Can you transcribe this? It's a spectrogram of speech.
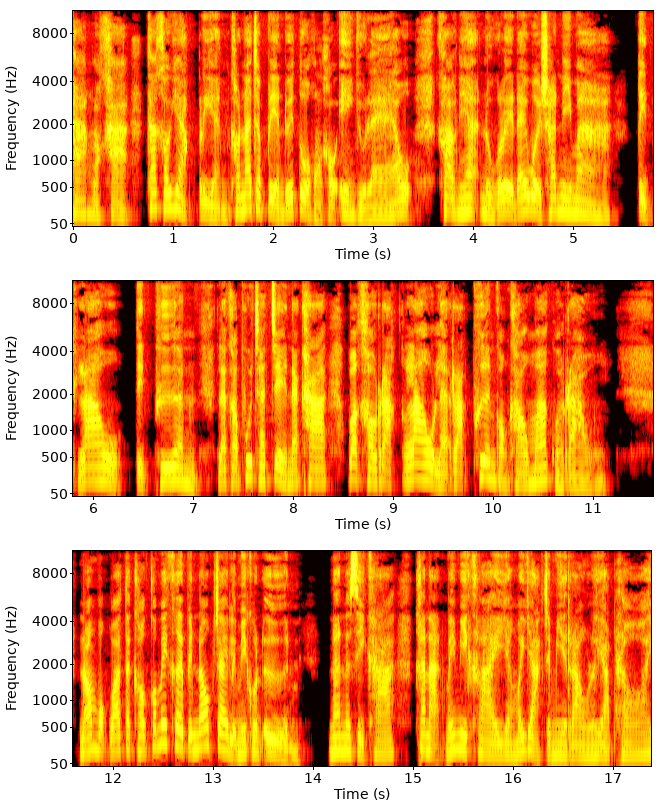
ทางหรอกค่ะ ถ้าเขาอยากเปลี่ยนเขาน่าจะเปลี่ยนด้วยตัวของเขาเองอยู่แล้ว คราวนี้หนูก็เลยได้เวอร์ชันนี้มา ติดเหล้าติดเพื่อน และเขาพูดชัดเจนนะคะ ว่าเขารักเหล้าและรักเพื่อนของเขามากกว่าเรา น้องบอกว่าแต่เขาก็ไม่เคยเป็นนอกใจหรือมีคนอื่น นั่นน่ะสิคะ ขนาดไม่มีใครยังไม่อยากจะมีเราเลยอย่าพลอย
